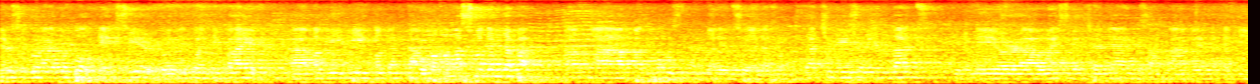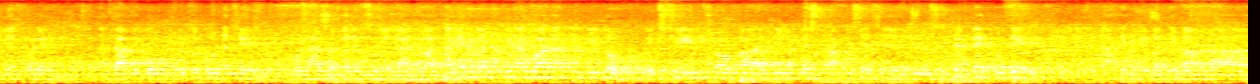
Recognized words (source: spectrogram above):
pero sigurado po next year, 2025, ah, magiging maganda o baka mas maganda pa ang ah, pag-host congratulations in advance kina Mayor uh, Wes Gatchalian, isang namin na kaibigan ko rin. At ang dami kong itutunan din mula sa Valenzuela. At kaya naman ang ginagawa natin dito, exchange of uh, lang best practices sa LGU sa DepEd, kundi natin ang iba't ibang uh,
